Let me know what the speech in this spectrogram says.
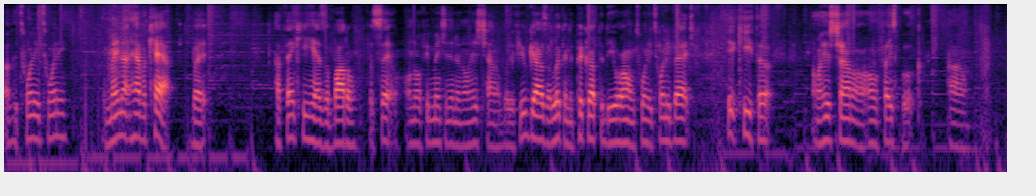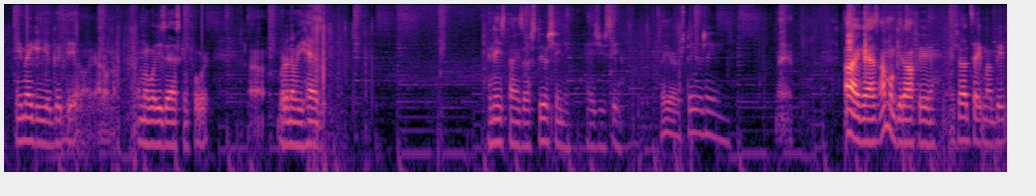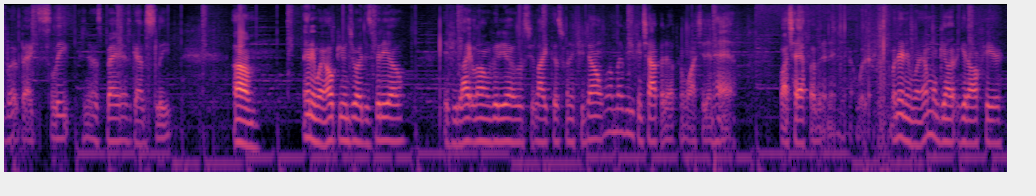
of the 2020. It may not have a cap, but I think he has a bottle for sale. I don't know if he mentioned it on his channel, but if you guys are looking to pick up the Dior Homme 2020 batch, hit Keith up on his channel or on Facebook. Um, he may give you a good deal on it. I don't know. I don't know what he's asking for uh, but I know he has it. And these things are still shiny, as you see. They are still singing. Man. All right, guys, I'm gonna get off here and try to take my big butt back to sleep. You know, it's bad. It's got to sleep. Um. Anyway, I hope you enjoyed this video. If you like long videos, you like this one. If you don't, well, maybe you can chop it up and watch it in half. Watch half of it and then you know, whatever. But anyway, I'm gonna get off here,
